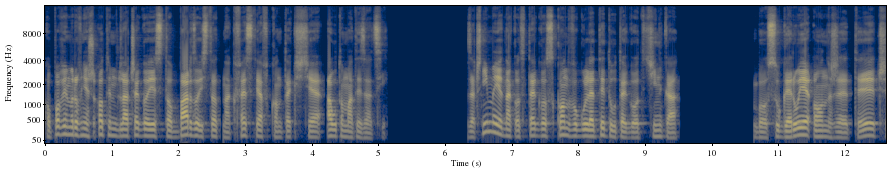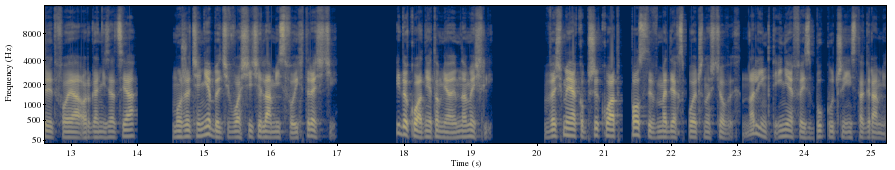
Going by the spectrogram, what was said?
Opowiem również o tym, dlaczego jest to bardzo istotna kwestia w kontekście automatyzacji. Zacznijmy jednak od tego, skąd w ogóle tytuł tego odcinka, bo sugeruje on, że ty czy twoja organizacja możecie nie być właścicielami swoich treści. I dokładnie to miałem na myśli. Weźmy jako przykład posty w mediach społecznościowych, na LinkedInie, Facebooku czy Instagramie.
